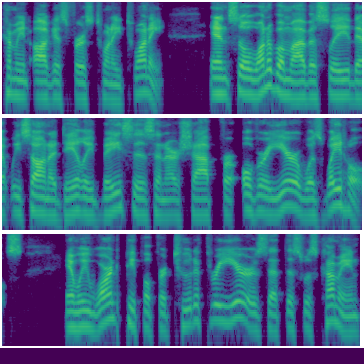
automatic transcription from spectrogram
coming August 1st, 2020. And so one of them, obviously, that we saw on a daily basis in our shop for over a year was weight holes. And we warned people for two to three years that this was coming.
